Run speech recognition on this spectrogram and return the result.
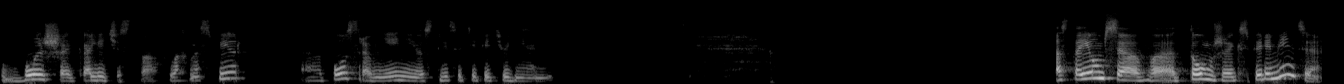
большее количество лахноспир по сравнению с 35 днями. Остаемся в том же эксперименте,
